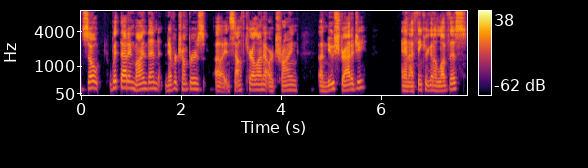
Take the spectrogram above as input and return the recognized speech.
so with that in mind, then Never Trumpers uh, in South Carolina are trying a new strategy, and I think you're going to love this.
